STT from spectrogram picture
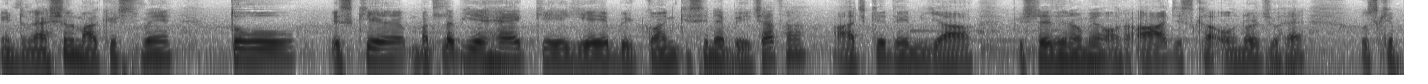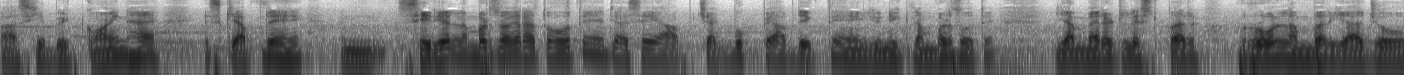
انٹرنیشنل مارکیٹس میں تو اس کے مطلب یہ ہے کہ یہ بٹ کوائن کسی نے بیچا تھا آج کے دن یا پچھلے دنوں میں اور آج اس کا اونر جو ہے اس کے پاس یہ بٹ کوائن ہے۔ اس کے اپنے سیریل نمبرز وغیرہ تو ہوتے ہیں، جیسے آپ چیک بک پہ آپ دیکھتے ہیں یونیک نمبرز ہوتے ہیں یا میرٹ لسٹ پر رول نمبر یا جو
